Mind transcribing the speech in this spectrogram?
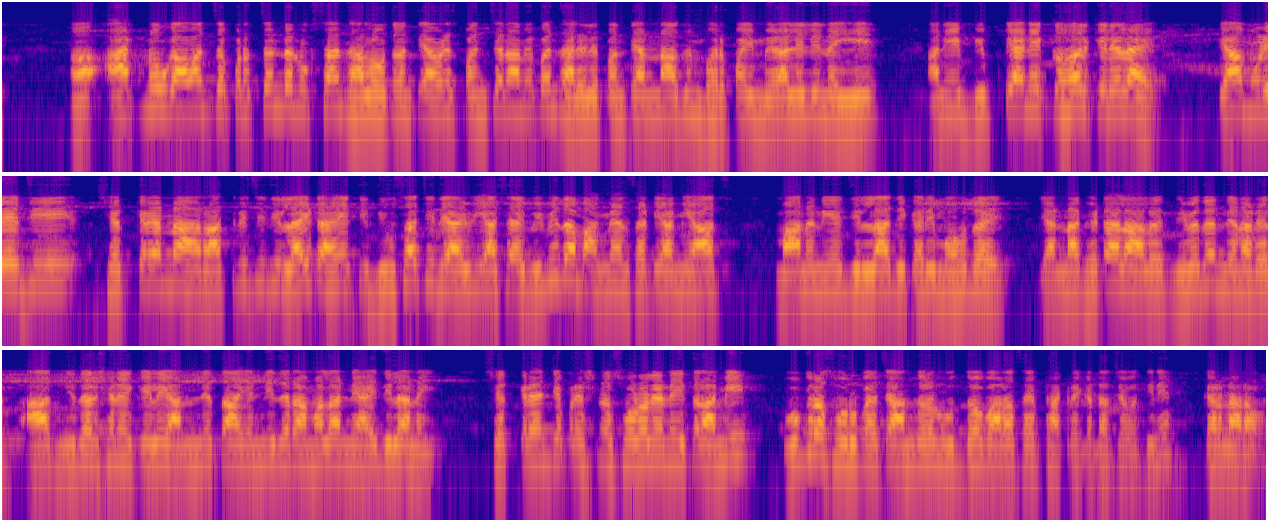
आठ नऊ गावांचं प्रचंड नुकसान झालं होतं आणि त्यावेळेस पंचनामे पण झालेले पण त्यांना अजून भरपाई मिळालेली नाही आहे आणि बिबट्याने कहर केलेला आहे. त्यामुळे जी शेतकऱ्यांना रात्रीची जी लाइट आहे ती दिवसाची द्यावी अशा विविध मागण्यांसाठी आम्ही आज माननीय जिल्हाधिकारी महोदय यांना भेटायला आलो निवेदन देणार आहेत. आज निदर्शने केले अन्यथा यांनी जर आम्हाला न्याय दिला नाही शेतकऱ्यांचे प्रश्न सोडवले नाही तर आम्ही उग्र स्वरूपाचे आंदोलन उद्धव बाळासाहेब ठाकरे गटाच्या वतीने करणार आहोत.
